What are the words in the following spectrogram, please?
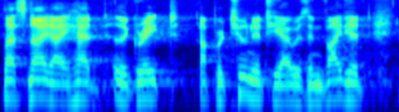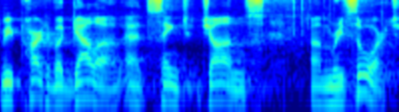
Last night I had the great opportunity. I was invited to be part of a gala at St. John's um, Resort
